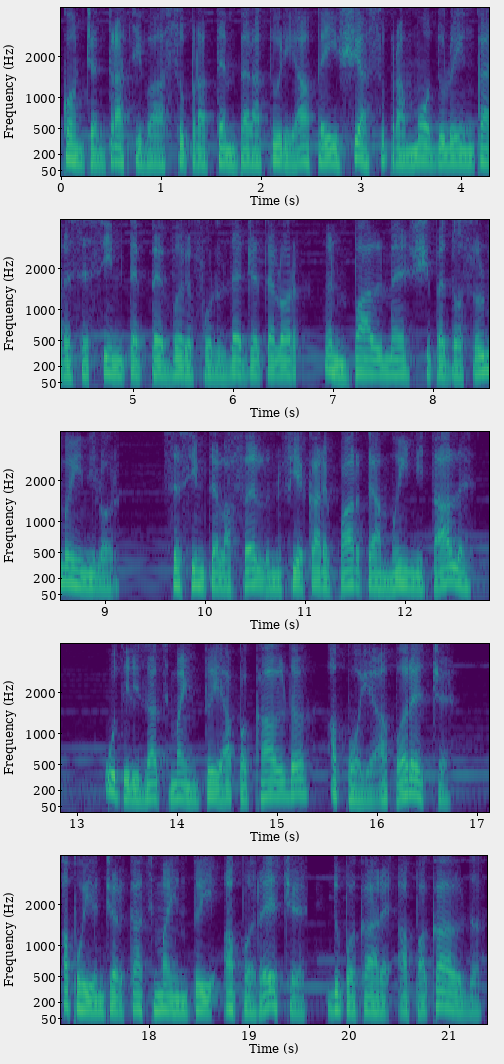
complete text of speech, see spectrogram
Concentrați-vă asupra temperaturii apei și asupra modului în care se simte pe vârful degetelor, în palme și pe dosul mâinilor. Se simte la fel în fiecare parte a mâinii tale? Utilizați mai întâi apă caldă, apoi apă rece. Apoi încercați mai întâi apă rece, după care apă caldă.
